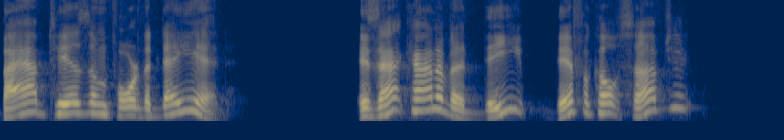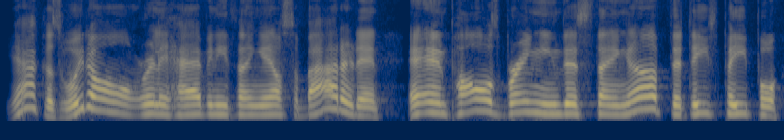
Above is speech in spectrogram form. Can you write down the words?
baptism for the dead. Is that kind of a deep, difficult subject? Yeah, because we don't really have anything else about it. And, and Paul's bringing this thing up that these people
